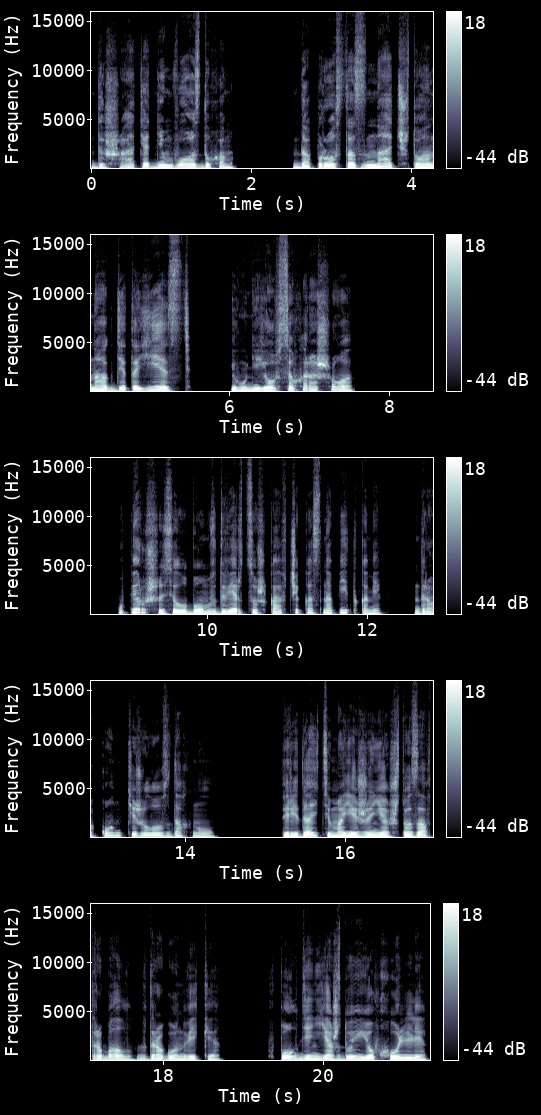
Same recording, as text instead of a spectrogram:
дышать одним воздухом, да просто знать, что она где-то есть, и у нее все хорошо. Упершись лбом в дверцу шкафчика с напитками, дракон тяжело вздохнул. «Передайте моей жене, что завтра бал в Драгонвике. В полдень я жду ее в холле.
